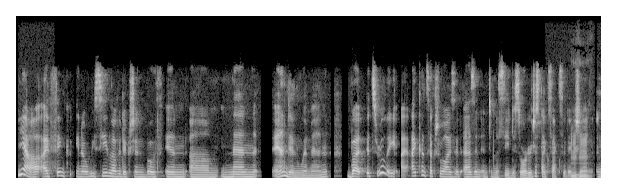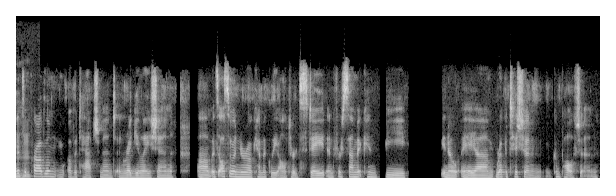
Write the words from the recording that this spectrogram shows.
Yeah, I think, you know, we see love addiction both in um, men and in women, but it's really, I, I, conceptualize it as an intimacy disorder, just like sex addiction. Mm-hmm, and mm-hmm. it's a mm-hmm. problem of attachment and regulation. Um, it's also a neurochemically altered state. And for some, it can be, you know, a um, repetition compulsion.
